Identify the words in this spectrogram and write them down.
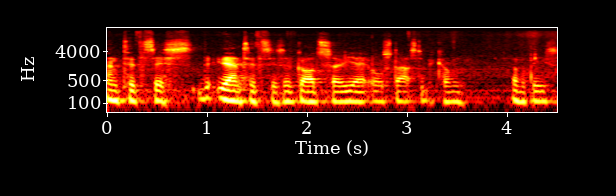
antithesis, the antithesis of God. So yeah, it all starts to become of a piece.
